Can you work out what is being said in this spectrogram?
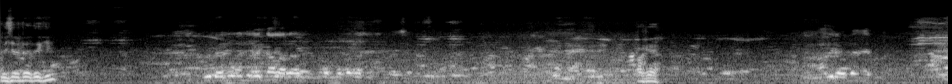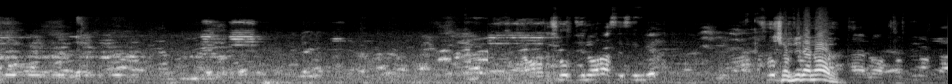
বিষয়টা দেখি। ওকে। একটা সবজি নর আছে সিঙ্গেল নর হ্যাঁ সবজি নরটা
